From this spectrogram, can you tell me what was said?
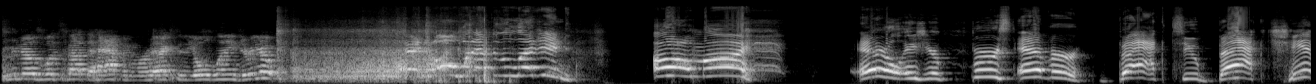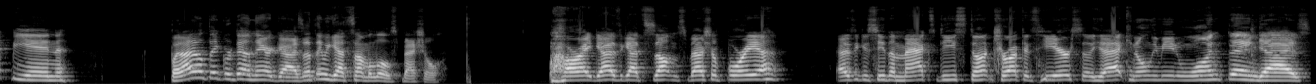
Who knows what's about to happen? We're back to the old lanes. Here we go. And, oh, what happened to the legend? Oh, my! Errol is your first ever back-to-back champion. But I don't think we're done there, guys. I think we got something a little special. All right, guys, we got something special for you. As you can see, the Max D stunt truck is here, so that can only mean one thing, guys.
